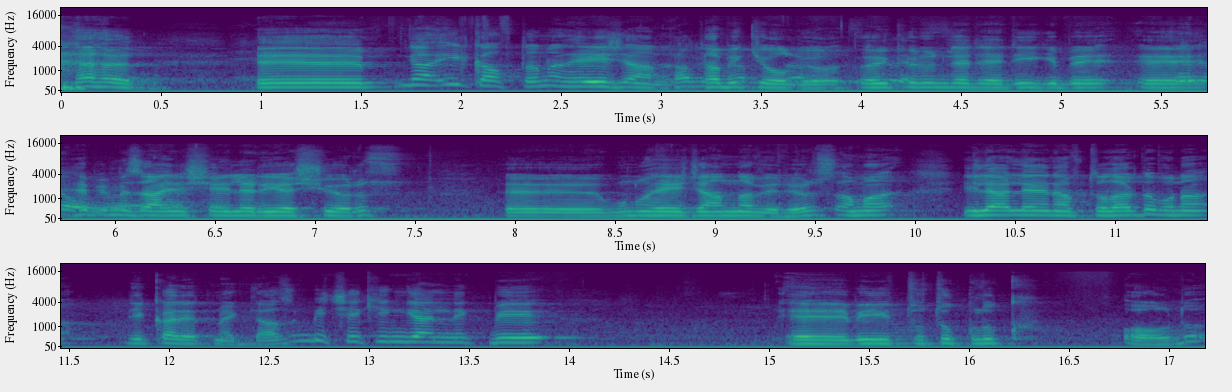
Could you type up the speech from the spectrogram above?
evet. E, ya ilk haftanın heyecanı tabii, tabii, ki oluyor. Öykünün de dediği gibi e, hepimiz aynı şeyleri yaşıyoruz. E, bunu heyecanla veriyoruz ama ilerleyen haftalarda buna dikkat etmek lazım. Bir çekingenlik, bir e, bir tutukluk oldu.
